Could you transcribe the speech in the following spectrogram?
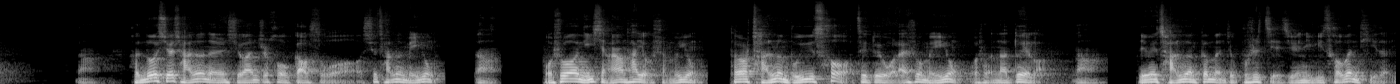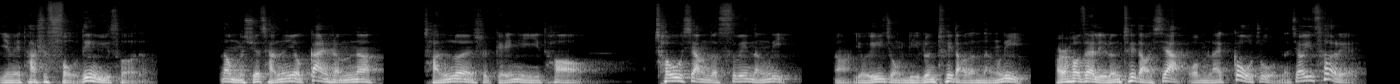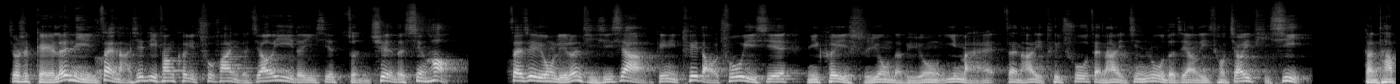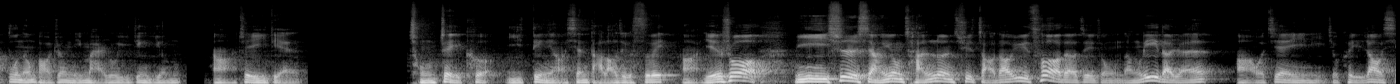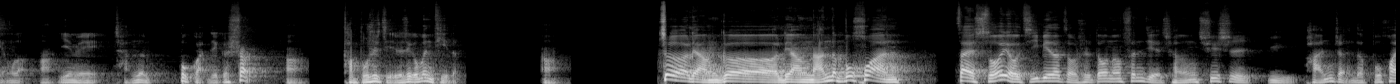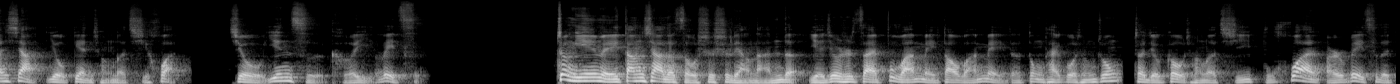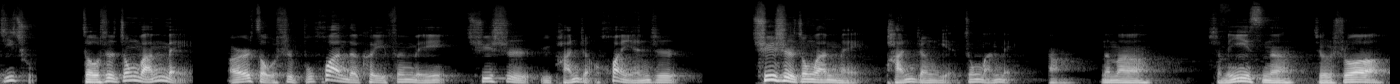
啊。很多学禅论的人学完之后，告诉我学禅论没用啊。我说你想让它有什么用？他说禅论不预测，这对我来说没用。我说那对了啊。因为禅论根本就不是解决你预测问题的，因为它是否定预测的。那我们学禅论又干什么呢？禅论是给你一套抽象的思维能力啊，有一种理论推导的能力，而后在理论推导下，我们来构筑我们的交易策略，就是给了你在哪些地方可以触发你的交易的一些准确的信号，在这种理论体系下，给你推导出一些你可以使用的，比如一买在哪里退出，在哪里进入的这样的一套交易体系，但它不能保证你买入一定赢啊，这一点。从这一刻一定要先打牢这个思维啊，也就是说，你是想用缠论去找到预测的这种能力的人啊，我建议你就可以绕行了啊，因为缠论不管这个事儿啊，它不是解决这个问题的啊。这两个两难的不换，在所有级别的走势都能分解成趋势与盘整的不换下，又变成了其换，就因此可以为此。正因为当下的走势是两难的，也就是在不完美到完美的动态过程中，这就构成了其不换而位次的基础。走势中完美而走势不换的，可以分为趋势与盘整。换言之，趋势中完美，盘整也中完美啊。那么什么意思呢？就是说，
